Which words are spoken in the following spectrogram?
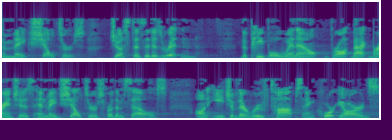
to make shelters, just as it is written. The people went out, brought back branches, and made shelters for themselves on each of their rooftops and courtyards,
